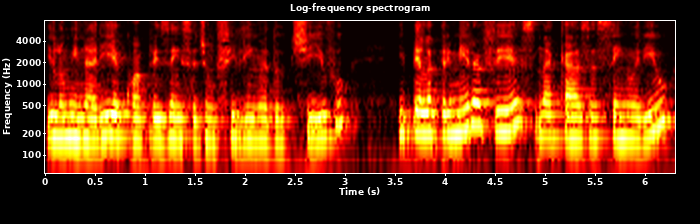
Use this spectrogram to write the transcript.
iluminaria com a presença de um filhinho adotivo, e pela primeira vez na casa senhoril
